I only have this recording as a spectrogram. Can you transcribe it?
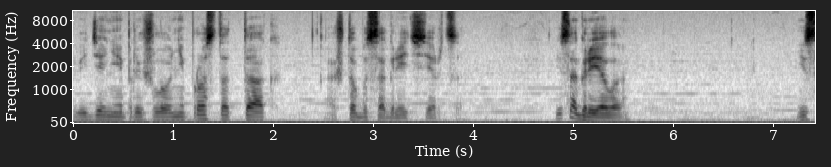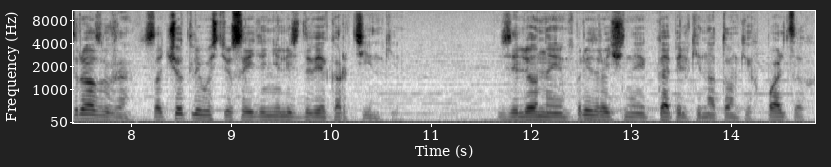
видение пришло не просто так, а чтобы согреть сердце. И согрело. И сразу же с отчетливостью соединились две картинки. Зеленые призрачные капельки на тонких пальцах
